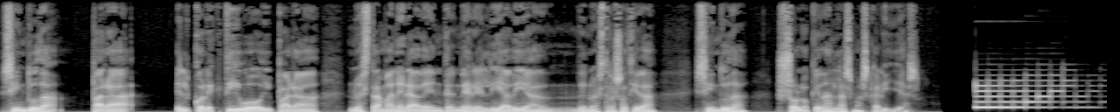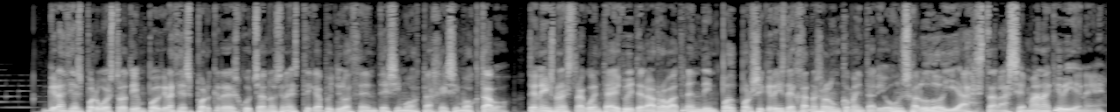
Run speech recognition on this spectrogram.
sin duda para el colectivo y para nuestra manera de entender el día a día de nuestra sociedad, sin duda, solo quedan las mascarillas. Gracias por vuestro tiempo y gracias por querer escucharnos en este capítulo centésimo octagésimo octavo. Tenéis nuestra cuenta de Twitter arroba trendingpod por si queréis dejarnos algún comentario. Un saludo y hasta la semana que viene.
